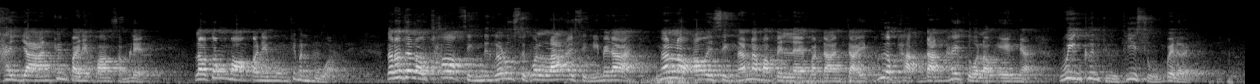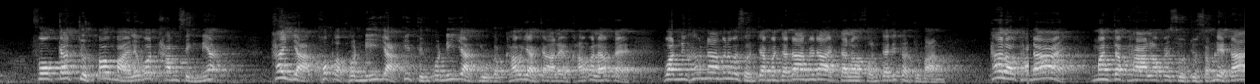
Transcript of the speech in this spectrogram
ทะยานขึ้นไปในความสำเร็จ เราต้องมองไปในมุมที่มันบวกดังนั้นถ้าเราชอบสิ่งหนึ่งแล้วรู้สึกว่าละไอ้สิ่งนี้ไม่ได้ งั้นเราเอาไอ้สิ่งนั้นมาเป็นแรงบันดาลใจ เพื่อผลักดันให้ตัวเราเองเนี่ยวิ่งขึ้นถือที่สูงไปเลย โฟกัสจุดเป้าหมายเลยว่าทำสิ่งเนี้ย ถ้าอยากคบกับคนนี้อยากคิดถึงคนนี้อยากอยู่กับเขาอยากจะอะไรกับเขาก็แล้วแต่ วันหนึ่งข้างหน้าไม่ต้องไปสนใจมันจะได้ไม่ได้ แต่เราสนใจที่ปัจจุบัน ถ้าเราทำได้มันจะพาเราไปสู่จุดสำเร็จได้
